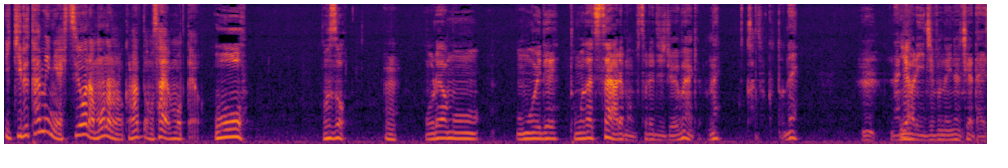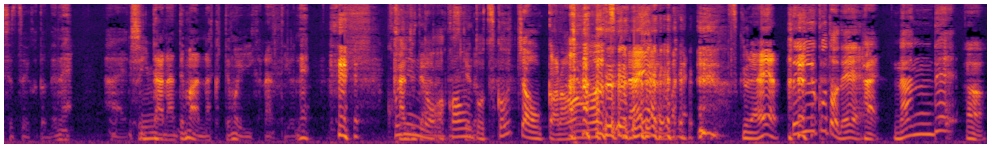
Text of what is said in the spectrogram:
生きるためには必要なものなのかなってもさえ思ったよ。おお。おぞ。うん。俺はもう、思い出、友達さえあればそれで十分やけどね。家族とね。うん。何より自分の命が大切ということでね。はい。ツイッターなんてまあなくてもいいかなっていうね。個人のアカウント使っちゃおうかな 作らんやろ、お前。作らんやろ。ということで、はい。なんで、うん。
